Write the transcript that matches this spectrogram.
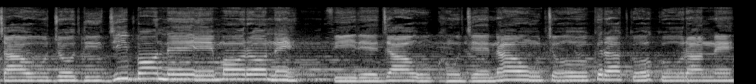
চাও যদি জীবনে, মরণে, ফিরে যাও, খুঁজে নাও, চোখ রাখো কোরআনে।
